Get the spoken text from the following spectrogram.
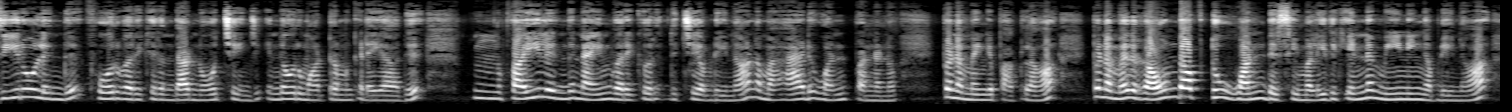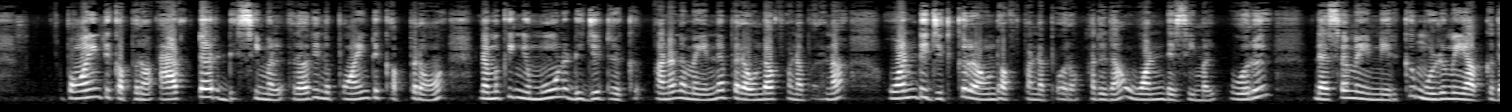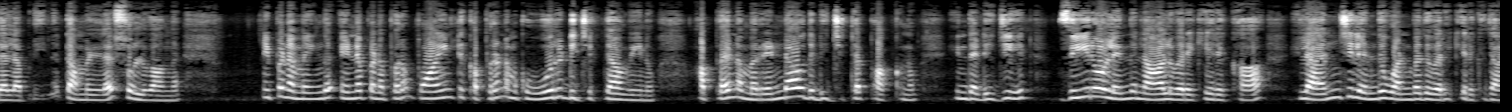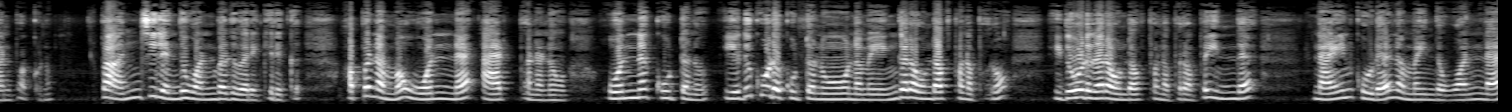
ஜீரோல இருந்து ஃபோர் வரைக்கும் இருந்தா நோ சேஞ்ச் எந்த ஒரு மாற்றமும் கிடையாது. ஃபைவ்ல இருந்து நைன் வரைக்கும் இருந்துச்சு அப்படின்னா நம்ம ஆட் ஒன் பண்ணணும். இப்ப நம்ம இங்க பார்க்கலாம். இப்ப நம்ம round off to one decimal இதுக்கு என்ன மீனிங் அப்படின்னா பாயிண்ட்டுக்கு அப்புறம் ஆஃப்டர் டெசிமல் அதாவது இந்த பாயிண்ட்டுக்கு அப்புறம் நமக்கு இங்க மூணு டிஜிட் இருக்கு. ஆனா நம்ம என்ன இப்ப ரவுண்ட் ஆஃப் பண்ண போறோம்னா ஒன் டிஜிட்க்கு ரவுண்ட் ஆஃப் பண்ண போறோம். அதுதான் ஒன் டெசிமல் ஒரு தசம எண்ணிற்கு முழுமையாக்குதல் அப்படின்னு தமிழ்ல சொல்லுவாங்க. இப்போ நம்ம இங்க என்ன பண்ண போறோம்? பாயிண்ட்டுக்கு அப்புறம் நமக்கு ஒரு டிஜிட் தான் வேணும். அப்ப நம்ம ரெண்டாவது டிஜிட்டை பார்க்கணும். இந்த டிஜிட் ஜீரோல இருந்து நாலு வரைக்கும் இருக்கா? இல்ல அஞ்சுல இருந்து ஒன்பது வரைக்கும் இருக்குதான்னு பார்க்கணும். இப்ப அஞ்சுல இருந்து ஒன்பது வரைக்கும் இருக்கு. அப்ப நம்ம ஒன்ன ஆட் பண்ணணும். ஒன்ன கூட்டணும். எது கூட கூட்டணும்? நம்ம எங்க ரவுண்ட் ஆஃப் பண்ண போறோம்? இதோட தான் ரவுண்ட் ஆஃப் பண்ண போறோம். அப்ப இந்த நைன் கூட நம்ம இந்த ஒன்ன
